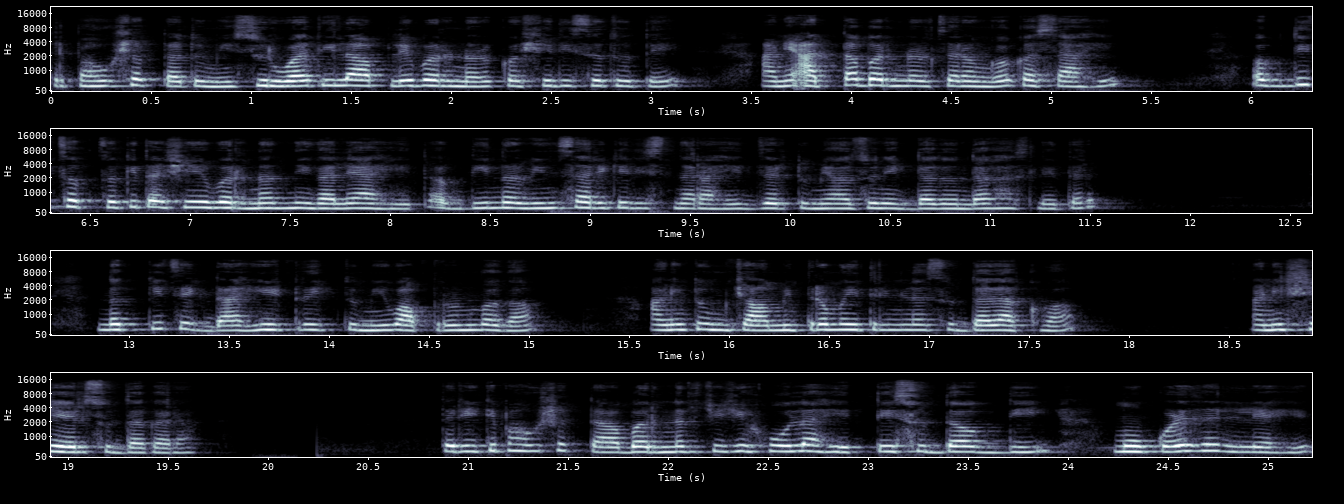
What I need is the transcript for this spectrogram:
तर पाहू शकता तुम्ही सुरुवातीला आपले बर्नर कसे दिसत होते आणि आत्ता बर्नरचा रंग कसा आहे? अगदी चकचकीत असे हे बर्नर निघाले आहेत. अगदी नवीनसारखे दिसणार आहेत जर तुम्ही अजून एकदा दोनदा घासले तर. नक्कीच एकदा ही ट्रिक तुम्ही वापरून बघा. आणि तुमच्या मित्रमैत्रिणीलासुद्धा दाखवा आणि शेअरसुद्धा करा. तर इथे पाहू शकता बर्नरचे जे होल आहेत ते सुद्धा अगदी मोकळे झालेले आहेत.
